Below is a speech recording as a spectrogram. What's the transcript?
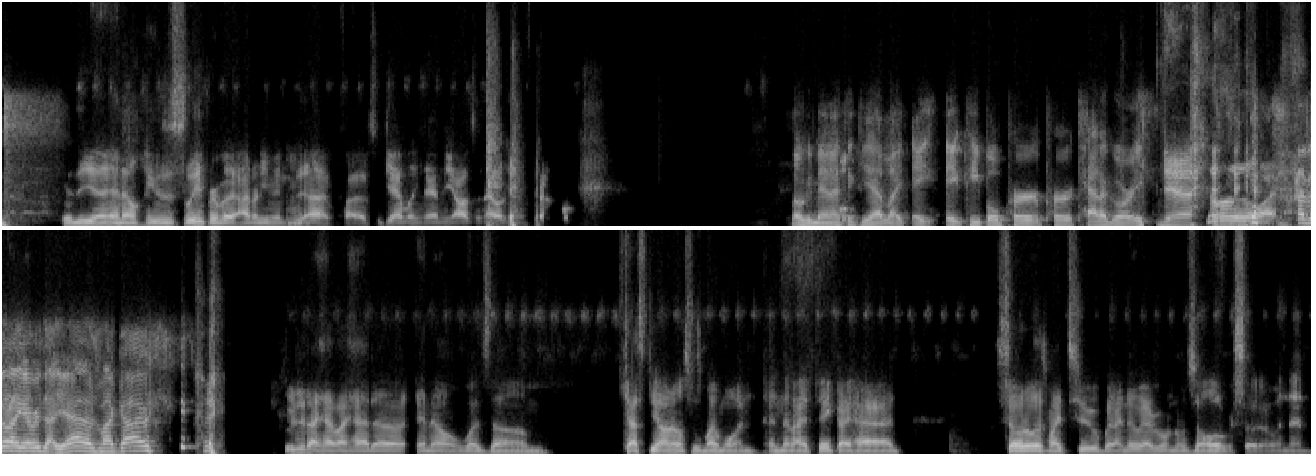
for the uh, NL. He was a sleeper, but I don't even. Mhm. Yeah, if I was gambling, man, the odds on that would have been incredible. Logan, man. I Oh. think you had like eight eight people per per category. Yeah. No, no, no. I, I feel like every time, yeah, that's my guy. who did I have? I had uh, NL was um, Castellanos was my one, and then I think I had Soto as my two, but I know everyone was all over Soto, and then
